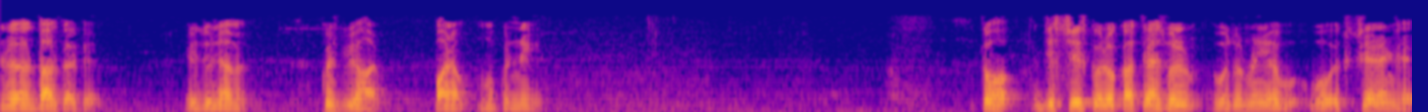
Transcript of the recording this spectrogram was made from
نظر انداز کر کے اس دنیا میں کچھ بھی ہاں پانا ممکن نہیں ہے۔ تو جس چیز کو لوگ کہتے ہیں ظلم، وہ ظلم نہیں ہے، وہ ایک چیلنج ہے۔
